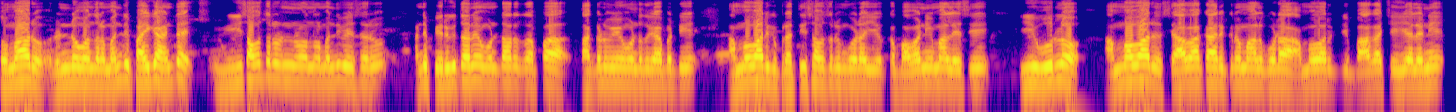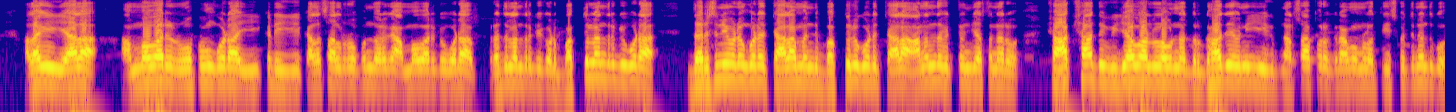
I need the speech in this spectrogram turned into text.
సుమారు రెండు వందల మంది పైగా అంటే ఈ సంవత్సరం రెండు వందల మంది వేశారు. అంటే పెరుగుతూనే ఉంటారు తప్ప తగ్గడం ఏమి ఉండదు కాబట్టి అమ్మవారికి ప్రతి సంవత్సరం కూడా ఈ యొక్క భవనీమాలు వేసి ఈ ఊర్లో అమ్మవారు సేవా కార్యక్రమాలు కూడా అమ్మవారికి బాగా చేయాలని అలాగే ఇవాళ అమ్మవారి రూపం కూడా ఇక్కడ ఈ కలశాల రూపం ద్వారా అమ్మవారికి కూడా ప్రజలందరికీ కూడా భక్తులందరికీ కూడా దర్శనం ఇవ్వడం కూడా చాలా మంది భక్తులు కూడా చాలా ఆనందం వ్యక్తం చేస్తున్నారు. సాక్షాత్ విజయవాడలో ఉన్న దుర్గాదేవిని ఈ నర్సాపురం గ్రామంలో తీసుకొచ్చినందుకు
